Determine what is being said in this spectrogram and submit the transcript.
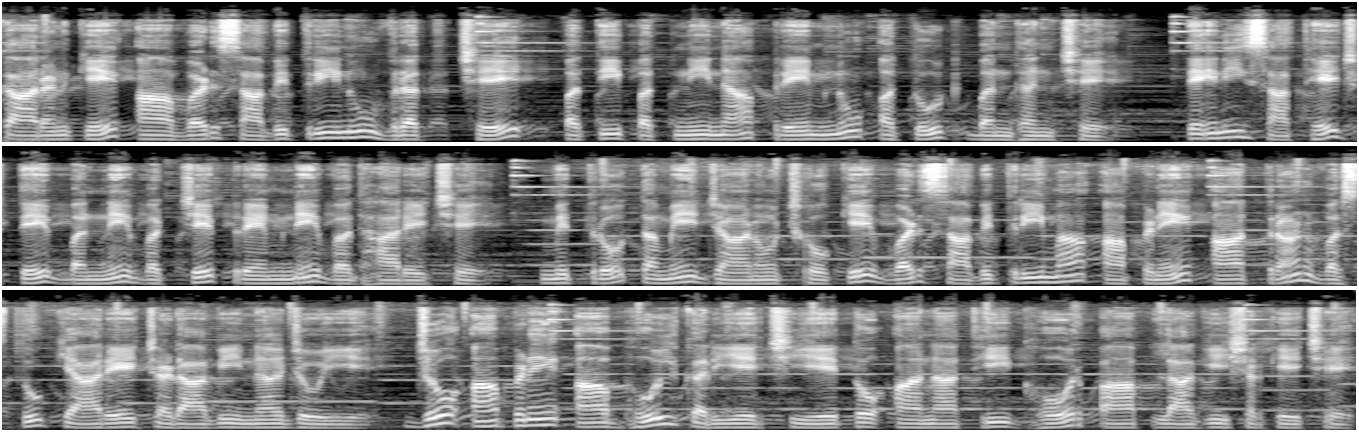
કારણ કે આ વડ સાવિત્રીનું વ્રત છે, પતિ પત્નીના પ્રેમનું અતૂટ બંધન છે. તેની સાથે જ તે બંને વચ્ચે પ્રેમને વધારે છે. મિત્રો, તમે જાણો છો કે વડ સાવિત્રીમાં આપણે આ ત્રણ વસ્તુ ક્યારે ચડાવી ન જોઈએ. જો આપણે આ ભૂલ કરીએ છીએ તો આનાથી ઘોર પાપ લાગી શકે છે.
